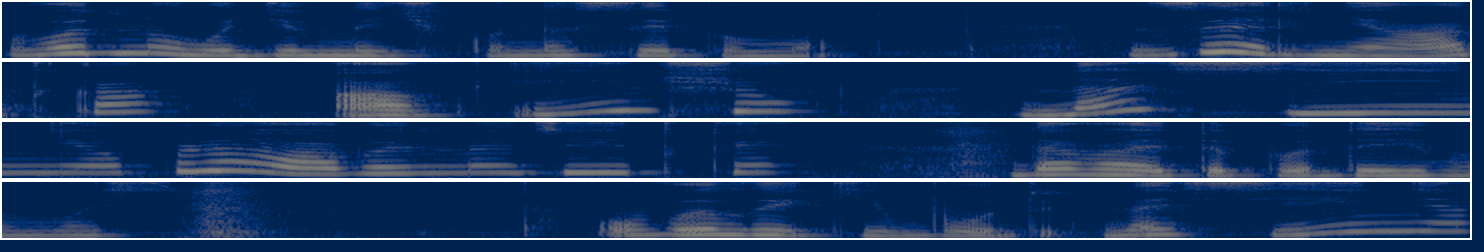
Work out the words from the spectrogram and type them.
в одну годівничку насипемо зернятка, а в іншу насіння. Правильно, дітки. Давайте подивимось. У великій будуть насіння,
